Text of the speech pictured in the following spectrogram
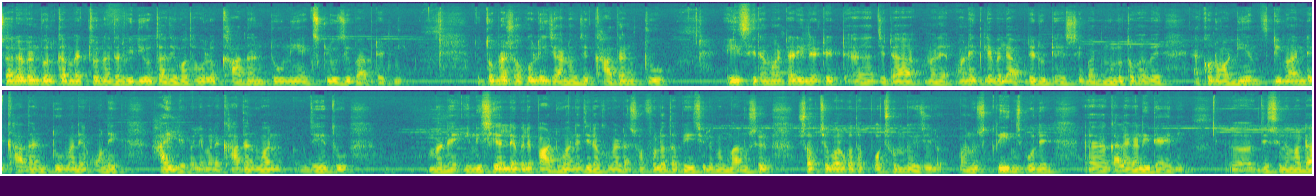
So welcome back to another video তাজে কথা বলো খাদান টু নিয়ে এক্সক্লুসিভ আপডেট নিয়ে। তো তোমরা সকলেই জানো যে খাদান টু এই সিনেমাটা রিলেটেড যেটা মানে অনেক লেভেলে আপডেট উঠে এসছে বাট মূলতভাবে এখন অডিয়েন্স ডিমান্ডে খাদান টু মানে অনেক হাই লেভেলে মানে খাদান ওয়ান যেহেতু মানে ইনিশিয়াল লেভেলে পার্ট ওয়ানে যেরকম একটা সফলতা পেয়েছিল এবং মানুষের সবচেয়ে বড় কথা পছন্দ হয়েছিল। মানুষ ক্রিঞ্জ বলে গালাগালি দেয়নি। যে সিনেমাটা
